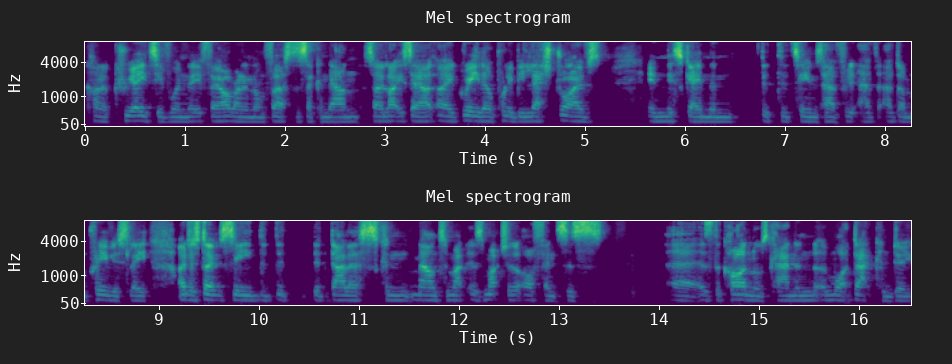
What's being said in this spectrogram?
kind of creative when if they are running on first and second down. So, like you say, I, I agree there'll probably be less drives in this game than the, the teams have, have, have done previously. I just don't see that the, the Dallas can mount as much of the offense as uh, as the Cardinals can, and, and what Dak can do.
